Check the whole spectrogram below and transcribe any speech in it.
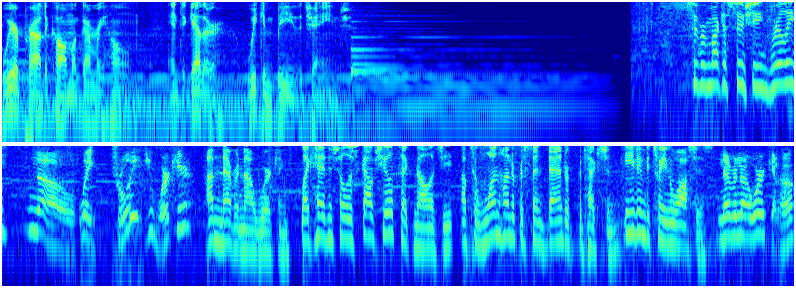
We are proud to call Montgomery home, and together we can be the change. Supermarket sushi, really? No. Wait, Troy, you work here? I'm never not working. Like Head and Shoulders Scalp Shield technology, up to 100% dandruff protection, even between washes. Never not working, huh?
